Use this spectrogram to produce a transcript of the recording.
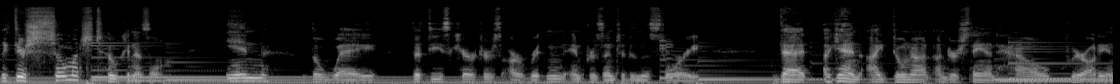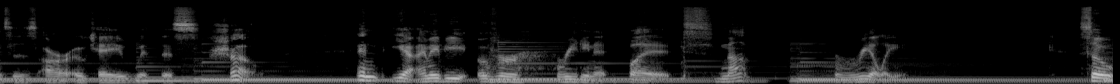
Like, there's so much tokenism in the way that these characters are written and presented in the story that, again, I do not understand how queer audiences are okay with this show. And yeah, I may be over reading it, but not really. So,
